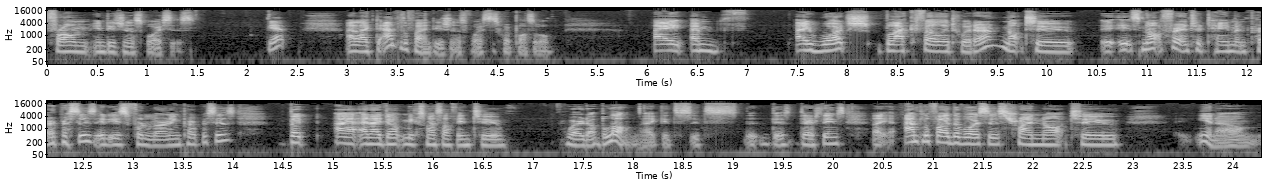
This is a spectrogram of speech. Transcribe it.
from indigenous voices. Yep, I like to amplify indigenous voices where possible. I am, I watch Blackfella Twitter not to. It's not for entertainment purposes. It is for learning purposes, uh, and I don't mix myself into where I don't belong. Like it's it's there's there's things like amplify the voices. Try not to, you know,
